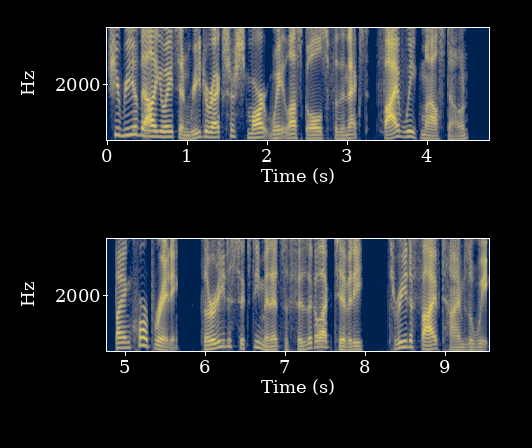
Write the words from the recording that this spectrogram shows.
She reevaluates and redirects her SMART weight loss goals for the next five week milestone by incorporating 30 to 60 minutes of physical activity three to five times a week.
